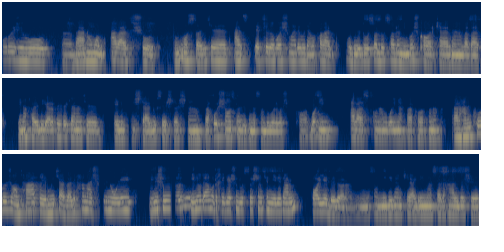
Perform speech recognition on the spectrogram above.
پروژه و برنامه عوض شد. اون استادی که از ابتدا باش اومده بودم و فقط حدود دو سال دو سال نیم باش کار کردم و بعد یه نفر دیگر رو پیدا کردم که خیلی بیشتر دوستش داشتم و خوش شانس بودم که تونستم دوباره باش با این عوض کنم و با این نفر کار کنم. در همین پروژه هم تغییر می‌کرد ولی همش به نوعی اینشون اینو در مورد خیلیشون دوست داشتم که می‌دیدم قایده دارن. یعنی مثلا می‌دیدم که اگه این مسئله حل بشه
